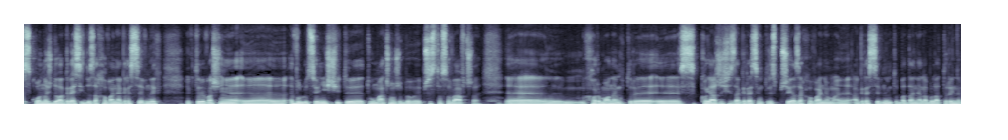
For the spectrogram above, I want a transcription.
skłonność do agresji, do zachowań agresywnych, które właśnie ewolucjoniści tłumaczą, że były przystosowawcze. Hormonem, który kojarzy się z agresją, który sprzyja zachowaniom agresywnym, to badania laboratoryjne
